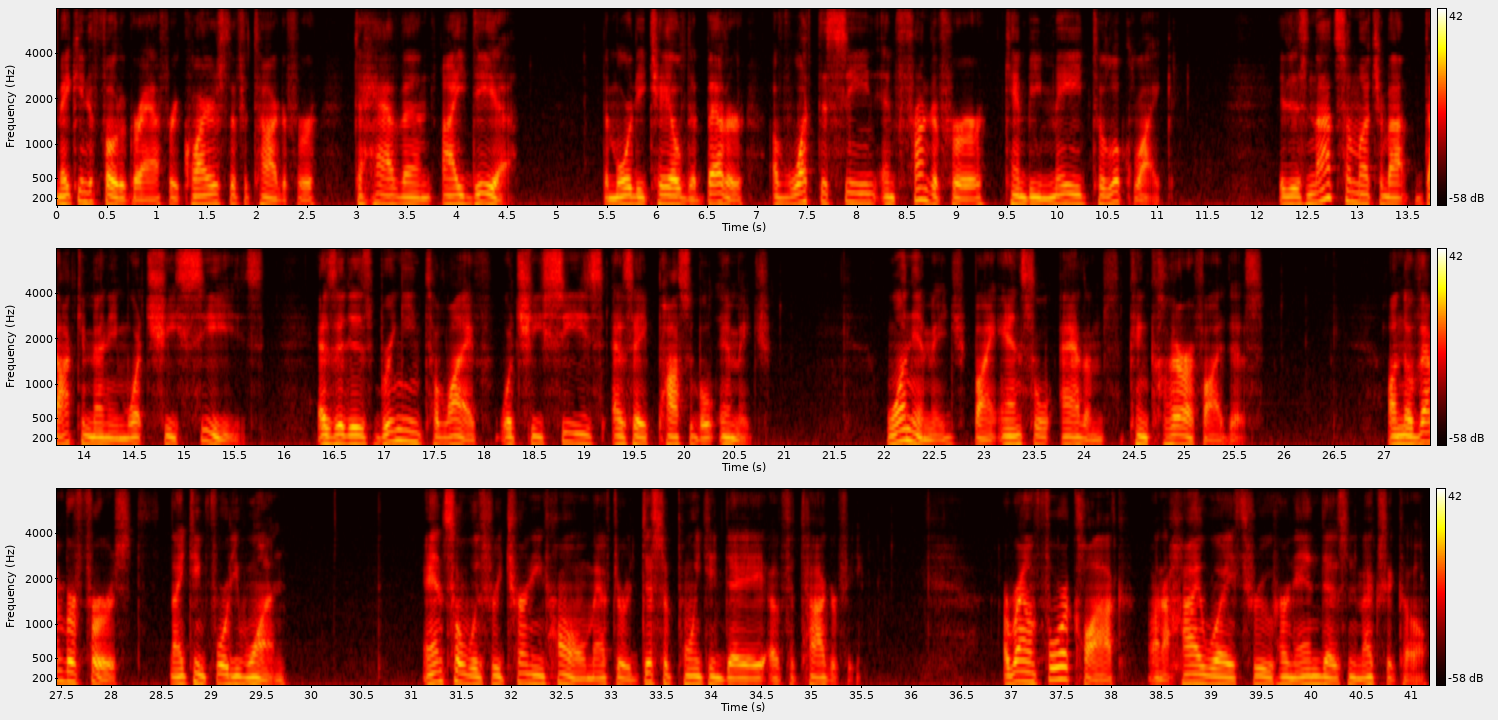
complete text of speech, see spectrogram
Making a photograph requires the photographer to have an idea, the more detailed the better, of what the scene in front of her can be made to look like. It is not so much about documenting what she sees as it is bringing to life what she sees as a possible image. One image by Ansel Adams can clarify this. On November 1st, 1941, Ansel was returning home after a disappointing day of photography. Around 4 o'clock, on a highway through Hernandez, New Mexico,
